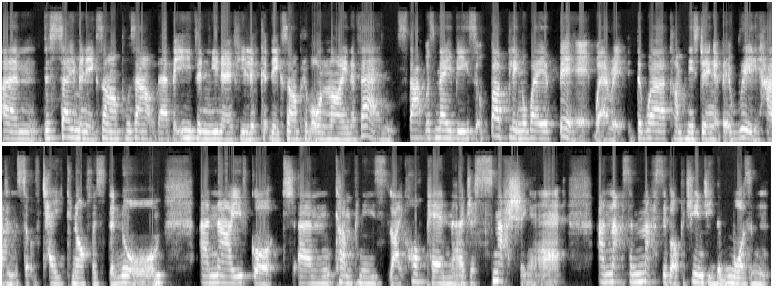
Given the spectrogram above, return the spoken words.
Um, there's so many examples out there, but even, you know, if you look at the example of online events, that was maybe sort of bubbling away a bit where it, there were companies doing it, but it really hadn't sort of taken off as the norm. And now you've got um, companies like Hopin that are just smashing it. And that's a massive opportunity that wasn't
